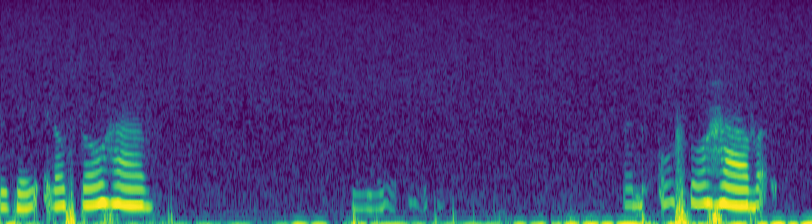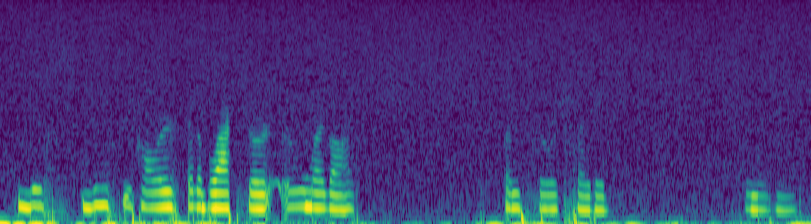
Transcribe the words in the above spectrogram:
Okay, and I'll still have... And still have this these two colors and a black shirt. Oh my god. I'm so excited. Oh my god.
